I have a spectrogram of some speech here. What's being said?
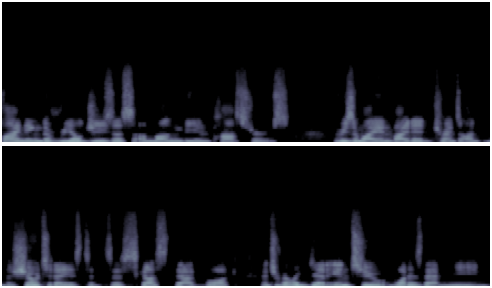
Finding the Real Jesus Among the Imposters. The reason why I invited Trent on the show today is to discuss that book and to really get into what does that mean,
